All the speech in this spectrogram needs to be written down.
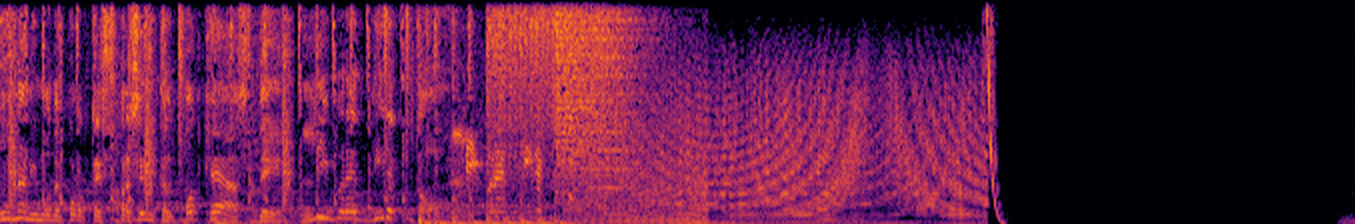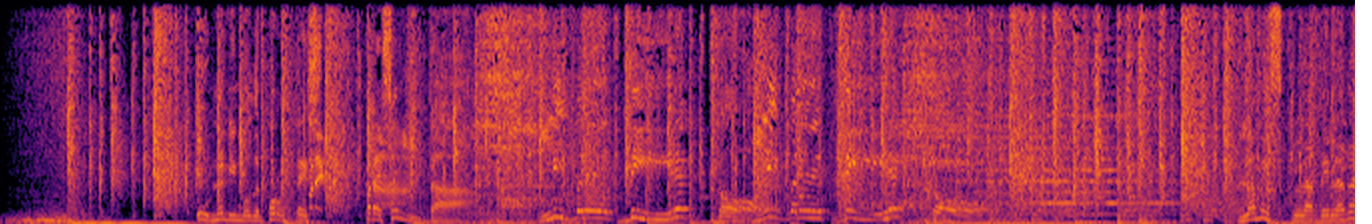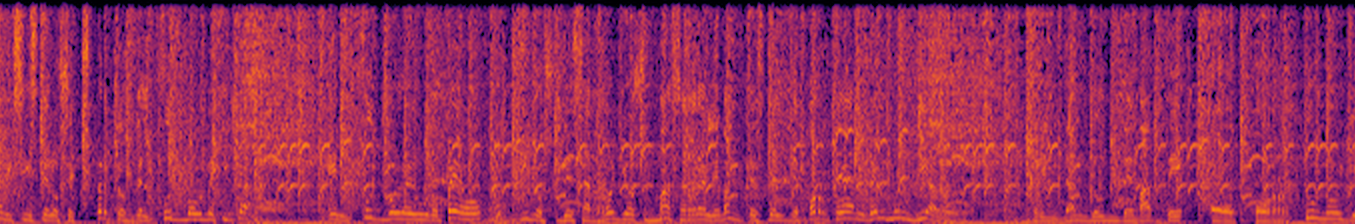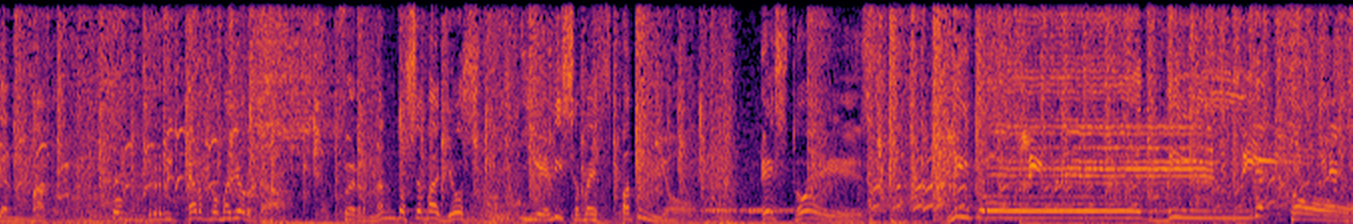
Unánimo Deportes presenta el podcast de Libre Directo. Libre Directo. Unánimo Deportes presenta Libre Directo. Libre Directo. La mezcla del análisis de los expertos del fútbol mexicano, el fútbol europeo y los desarrollos más relevantes del deporte a nivel mundial, brindando un debate oportuno y animado con Ricardo Mayorga, Fernando Ceballos y Elizabeth Patiño. Esto es Libre Directo.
